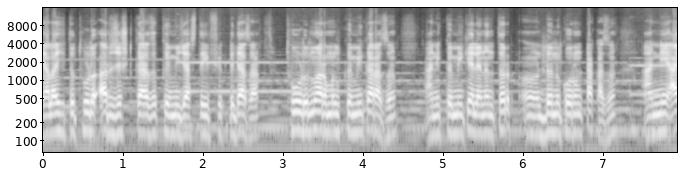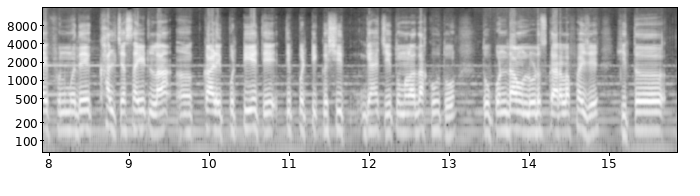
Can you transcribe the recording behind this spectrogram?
याला इथं थोडं ॲडजस्ट करायचं कमी जास्त इफेक्ट द्यायचा. थोडं नॉर्मल कमी करायचं. आणि कमी केल्यानंतर डन करून टाकायचं. आणि आयफोनमध्ये खालच्या साईडला काळी पट्टी येते. ती पट्टी कशी घ्यायची तुम्हाला दाखवतो. तो पण डाउनलोडच करायला पाहिजे. इथं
